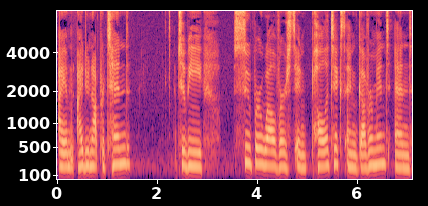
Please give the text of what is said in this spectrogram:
I am I do not pretend to be super well versed in politics and government and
